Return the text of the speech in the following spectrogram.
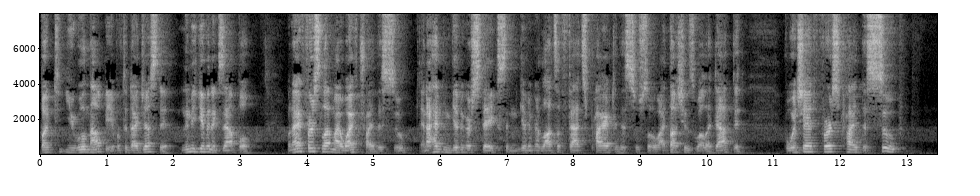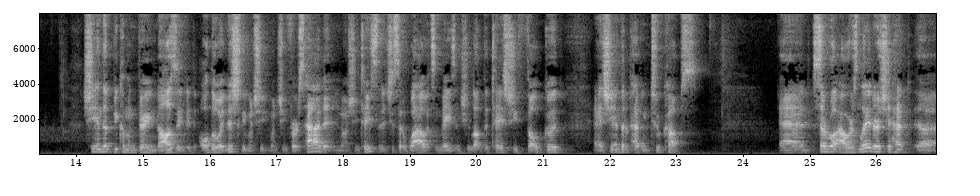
but you will not be able to digest it. Let me give an example. When I first let my wife try this soup, and I had been giving her steaks and giving her lots of fats prior to this, so I thought she was well adapted. But when she had first tried the soup, she ended up becoming very nauseated. Although initially, when she when she first had it, you know, she tasted it, she said, "Wow, it's amazing." She loved the taste. She felt good, and she ended up having two cups. And several hours later, she had uh,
